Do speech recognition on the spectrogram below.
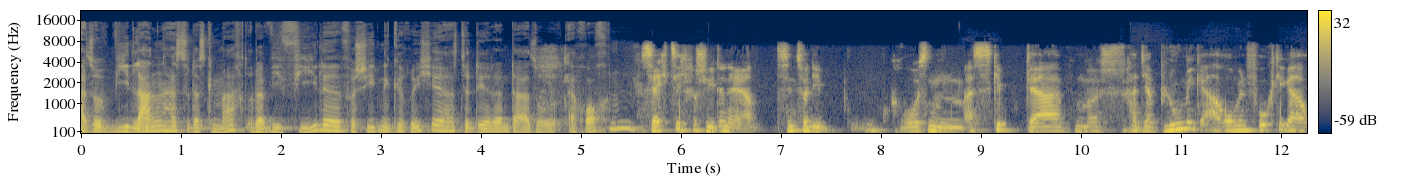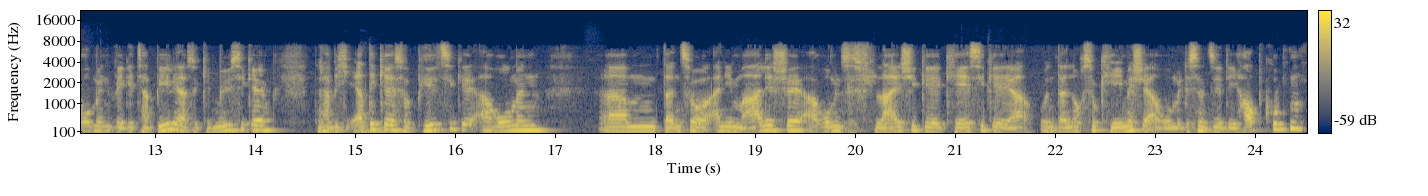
also wie lang hast du das gemacht oder wie viele verschiedene Gerüche hast du dir dann da so errochen? 60 verschiedene, ja. Das sind so die großen, also es gibt ja, man hat ja blumige Aromen, fruchtige Aromen, vegetabile, also gemüsige. Dann habe ich erdige, so pilzige Aromen. Ähm, dann so animalische Aromen, das fleischige, käsige, ja, und dann noch so chemische Aromen. Das sind so die Hauptgruppen.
